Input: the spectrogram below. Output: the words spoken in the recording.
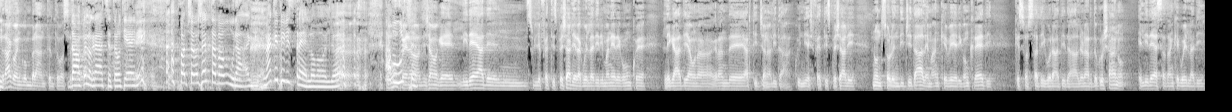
Il drago è ingombrante, non te No, quello grazie, te lo tieni. Faccio una certa paura anche. Neanche il pipistrello voglio. Eh. La Comunque no, diciamo che l'idea del- sugli effetti speciali era quella di rimanere comunque legati a una grande artigianalità, quindi effetti speciali non solo in digitale ma anche veri, concreti, che sono stati curati da Leonardo Cruciano. E l'idea è stata anche quella di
